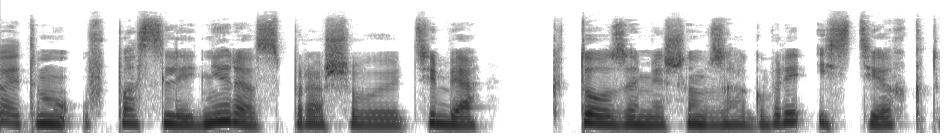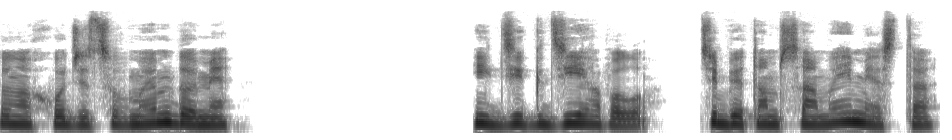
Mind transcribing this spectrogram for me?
Поэтому в последний раз спрашиваю тебя, кто замешан в заговоре из тех, кто находится в моем доме? «Иди к дьяволу, тебе там самое место»,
